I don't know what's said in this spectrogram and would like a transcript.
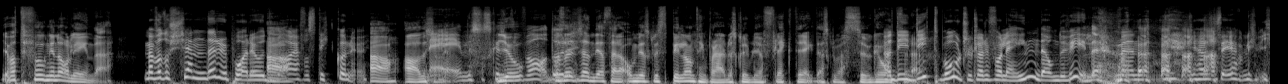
Jag var tvungen att olja in det. Men vad då kände du på det och du Ja. bara, "Ah, jag får stickor nu? Ja, ja det kände jag. Nej, men så ska det Jo, inte vara. Då och är sen det... kände jag så här, om jag skulle spilla någonting på det här, då skulle det bli en fläck direkt. Jag skulle bara suga åt Ja, det är ju ditt bord såklart, du får lägga in det om du vill. Men jag, säger, jag blir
